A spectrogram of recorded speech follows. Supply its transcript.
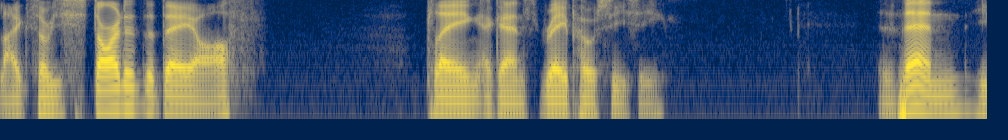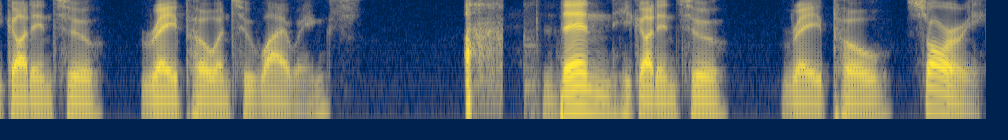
Like, so he started the day off playing against Rey CC. Then he got into Rapo and two Y Wings. Then he got into Rey Poe Sorry.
